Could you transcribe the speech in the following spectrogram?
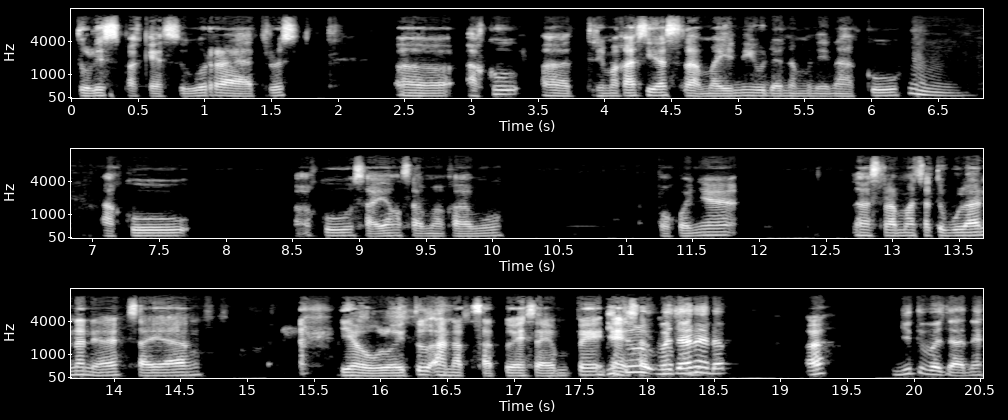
tulis pakai surat terus eh, aku eh, terima kasih ya selama ini udah nemenin aku Hmm. aku aku sayang sama kamu pokoknya eh, selama satu bulanan ya sayang ya Allah itu anak satu SMP Gitu satu- bacaannya, Dap. Hah? Gitu bacaannya.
